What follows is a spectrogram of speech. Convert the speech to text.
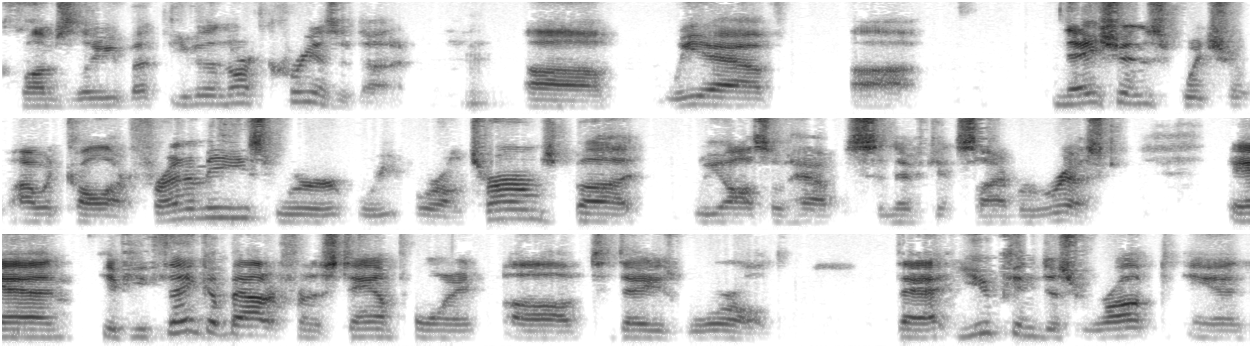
clumsily, but even the North Koreans have done it. Hmm. we have nations, which I would call our frenemies. We're, we, are on terms, but we also have significant cyber risk. And if you think about it from the standpoint of today's world, that you can disrupt and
